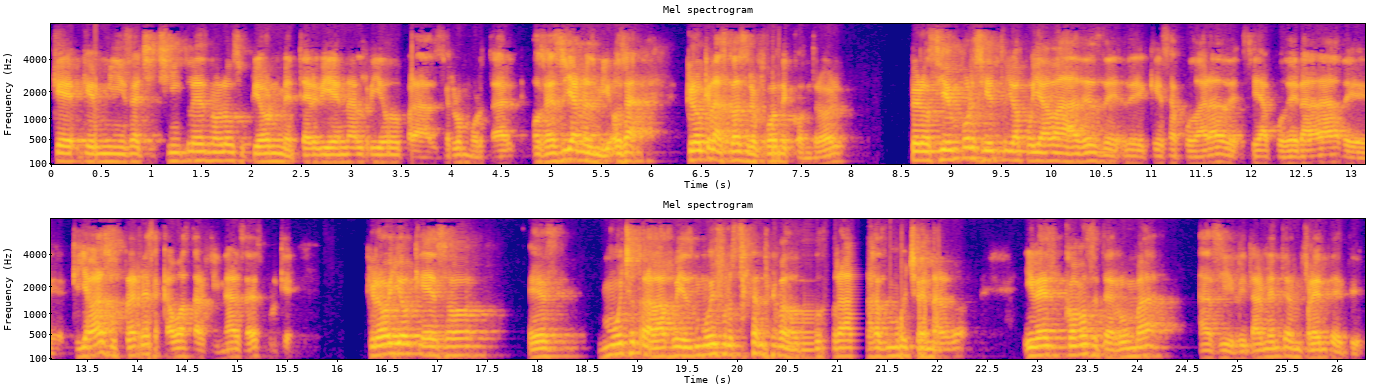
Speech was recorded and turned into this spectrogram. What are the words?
que, que mis achichincles no lo supieron meter bien al río para hacerlo mortal. O sea, eso ya no es mío. O sea, creo que las cosas le fueron de control pero 100% yo apoyaba a Hades de, que se apodara, de, se apoderara de, que llevara sus planes a cabo hasta el final, ¿sabes? Porque creo yo que eso es mucho trabajo y es muy frustrante cuando tú trabajas mucho en algo y ves cómo se te derrumba así, literalmente enfrente de ti.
